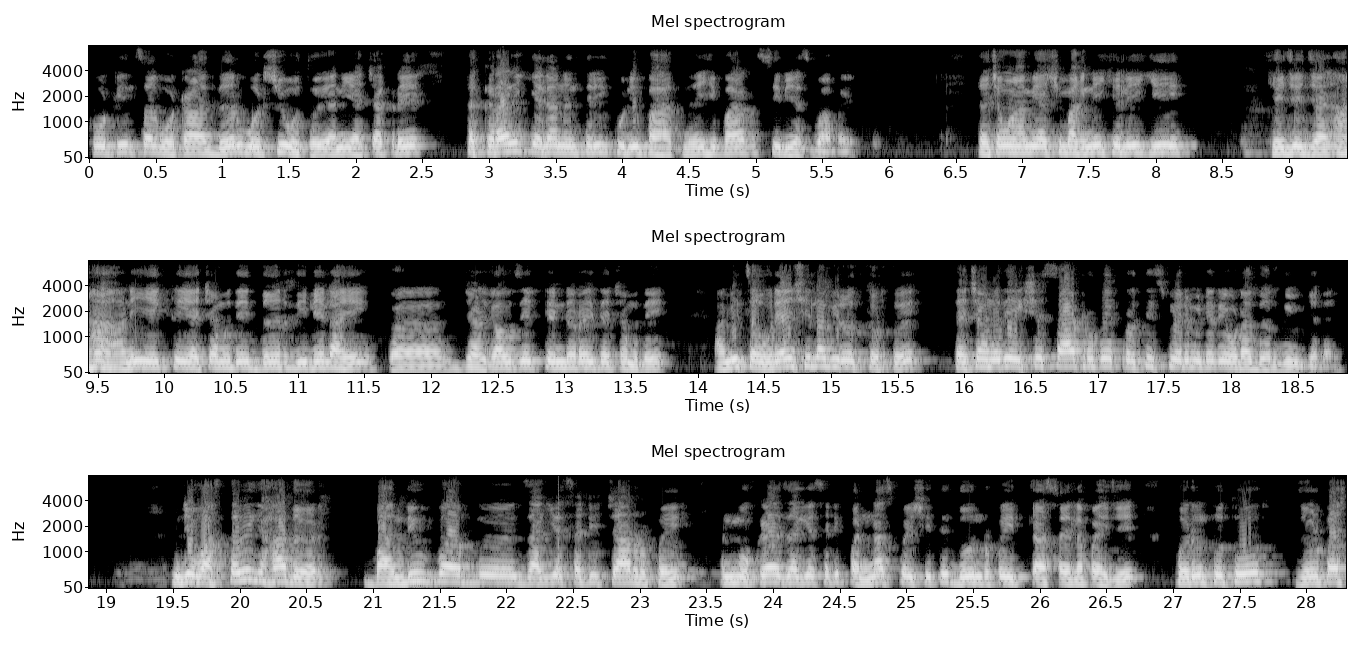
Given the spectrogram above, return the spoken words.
कोटींचा घोटाळा दरवर्षी होतोय आणि याच्याकडे तक्रारी केल्यानंतरही कुणी पाहत नाही. ही फार सिरियस बाब आहे. त्याच्यामुळे आम्ही अशी मागणी केली की हे जे ज हां आणि एक याच्यामध्ये दर दिलेला आहे जळगावचं एक टेंडर आहे त्याच्यामध्ये. आम्ही चौऱ्याऐंशीला विरोध करतोय. त्याच्यामध्ये एकशे साठ रुपये प्रति स्क्वेअर मीटर एवढा दर देऊ केलाय. म्हणजे वास्तविक हा दर बांधीव जागेसाठी चार रुपये मोकळ्या जागेसाठी पन्नास पैसे ते दोन रुपये इतका असायला पाहिजे. परंतु तो जवळपास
